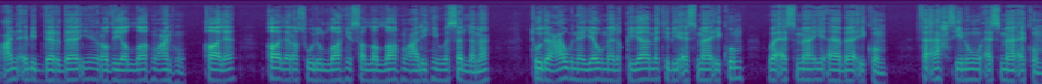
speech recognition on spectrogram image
عن أبي الدرداء رضي الله عنه قال قال رسول الله صلى الله عليه وسلم تدعون يوم القيامة بأسمائكم وأسماء آبائكم فأحسنوا أسماءكم.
